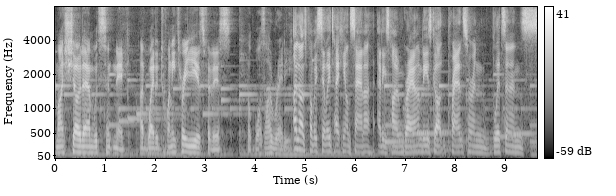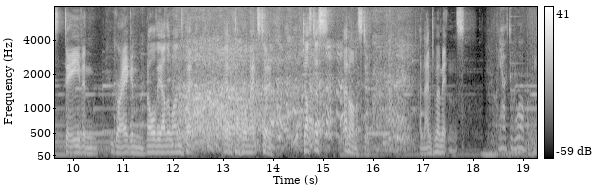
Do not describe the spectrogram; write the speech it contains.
My showdown with St. Nick. I'd waited 23 years for this, but was I ready? I know it's probably silly taking on Santa at his home ground. He's got Prancer and Blitzen and Steve and Greg and all the other ones, but I got a couple of mates too. Justice and honesty. I named him a Mittens. We have to walk a bit.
